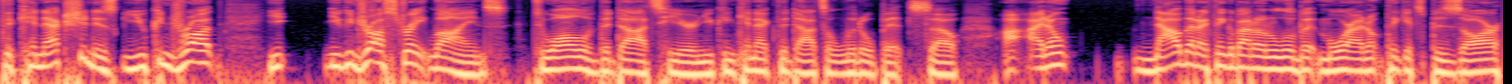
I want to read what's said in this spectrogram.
the connection is you can draw. You, you can draw straight lines to all of the dots here, and you can connect the dots a little bit. So I, I don't. Now that I think about it a little bit more, I don't think it's bizarre.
